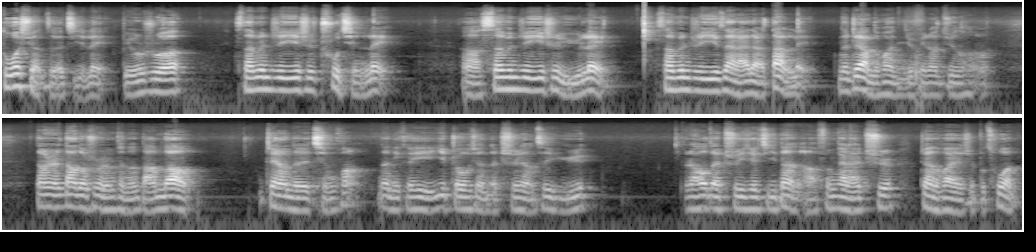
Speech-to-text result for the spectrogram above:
多选择几类，比如说三分之一是畜禽类，啊，三分之一是鱼类，三分之一再来点蛋类，那这样的话你就非常均衡了。当然，大多数人可能达不到这样的情况，那你可以一周选择吃两次鱼，然后再吃一些鸡蛋啊，分开来吃，这样的话也是不错的。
